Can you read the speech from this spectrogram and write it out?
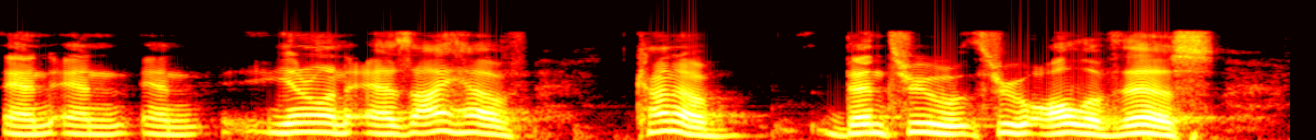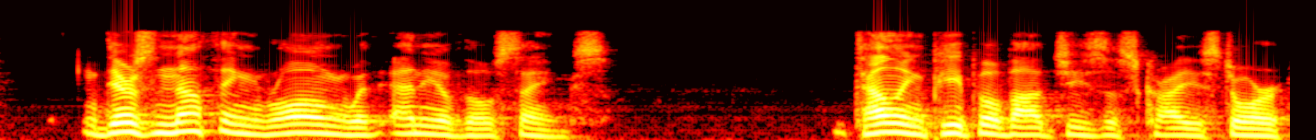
and and and you know and as I have kind of been through through all of this there's nothing wrong with any of those things. Telling people about Jesus Christ or,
